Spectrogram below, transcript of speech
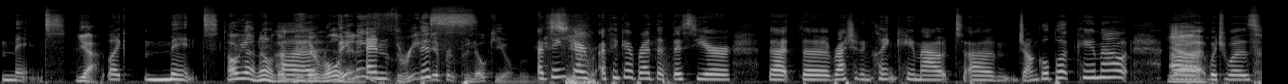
mint, Yeah. like mint. Oh yeah, no, they're, Uh, they're rolling They in made. And three this- different Pinocchio movies. I think I, I think I read that this year that the Ratchet and Clank came out, um, Jungle Book came out, Yeah. uh, which was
